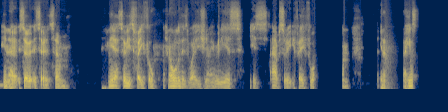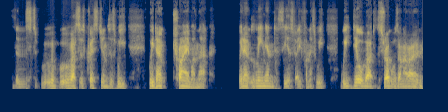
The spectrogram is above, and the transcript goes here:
you know, so so it's um, yeah, so he's faithful in all of his ways. You know, he really is. He's absolutely faithful. Um, you know, he with us as Christians, as we we don't try him on that. We don't lean in to see his faithfulness. We we deal with our struggles on our own.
